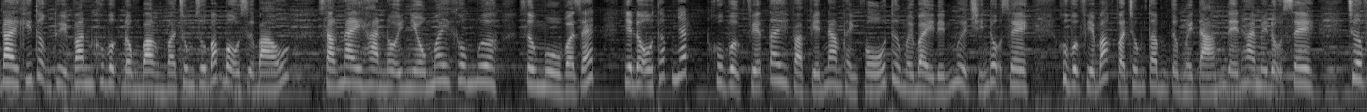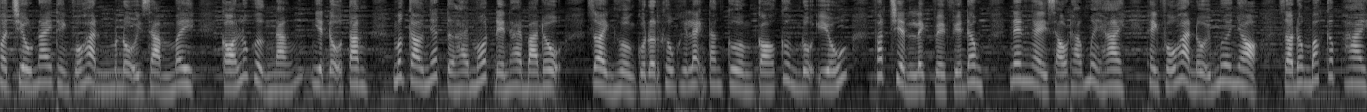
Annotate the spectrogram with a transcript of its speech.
Đài khí tượng thủy văn khu vực đồng bằng và trung du Bắc Bộ dự báo, sáng nay Hà Nội nhiều mây không mưa, sương mù và rét, nhiệt độ thấp nhất khu vực phía Tây và phía Nam thành phố từ 17 đến 19 độ C, khu vực phía Bắc và trung tâm từ 18 đến 20 độ C. Trưa và chiều nay thành phố Hà Nội giảm mây, có lúc hưởng nắng, nhiệt độ tăng, mức cao nhất từ 21 đến 23 độ. Do ảnh hưởng của đợt không khí lạnh tăng cường có cường độ yếu, phát triển lệch về phía đông nên ngày 6 tháng 12, thành phố Hà Nội mưa nhỏ, gió đông bắc cấp 2,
